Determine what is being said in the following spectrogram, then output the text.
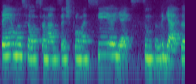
temas relacionados à diplomacia, e é isso. Muito obrigada.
